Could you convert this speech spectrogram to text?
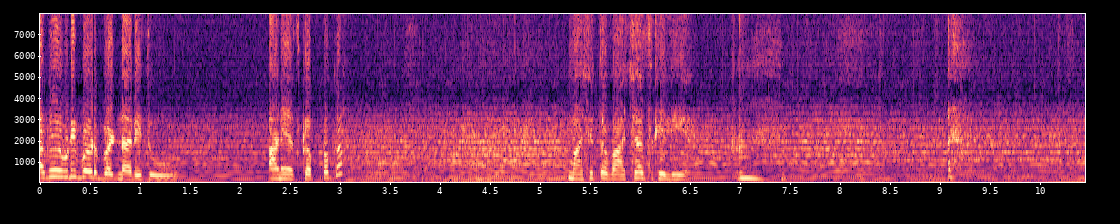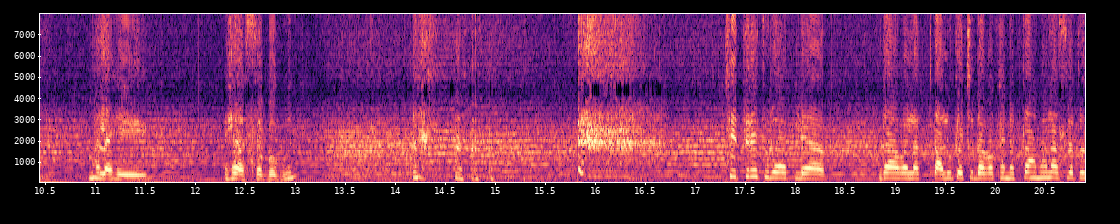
अगं एवढी बडबडणारी तू. आणि आज गप्प का? माझी तर वाचाच गेलीये. मला हे हे असं बघून. चित्रे तुला आपल्या गावाला तालुक्याच्या दवाखान्यात कामाला असला तो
